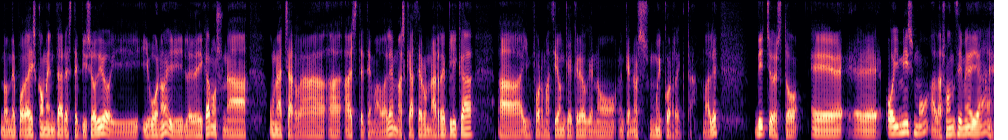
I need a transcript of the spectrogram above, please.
donde podáis comentar este episodio y, bueno, y le dedicamos una, charla a, este tema, ¿vale? Más que hacer una réplica a información que creo que no, que no es muy correcta, ¿vale? Dicho esto, eh, eh, hoy mismo a las once y media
